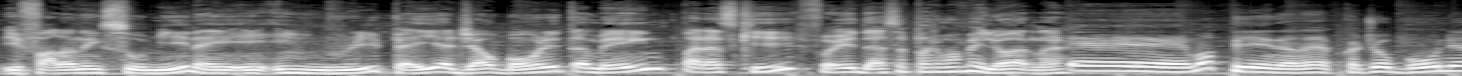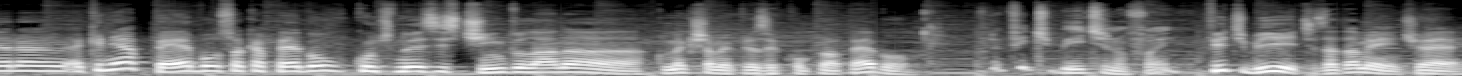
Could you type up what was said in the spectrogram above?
E falando em sumir, né, em, em RIP aí, a Gelbone também parece que foi dessa para uma melhor, né? É uma pena, né? Porque a Joe Bone era. É que nem a Pebble, só que a Pebble continua existindo lá na. Como é que chama a empresa que comprou a Pebble? Foi Fitbit, não foi? Fitbit, exatamente, é.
